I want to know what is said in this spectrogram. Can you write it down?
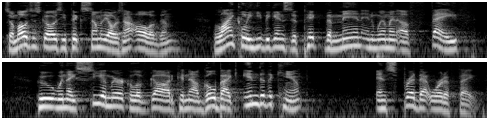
So Moses goes, he picks some of the elders, not all of them. Likely he begins to pick the men and women of faith who, when they see a miracle of God, can now go back into the camp and spread that word of faith.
